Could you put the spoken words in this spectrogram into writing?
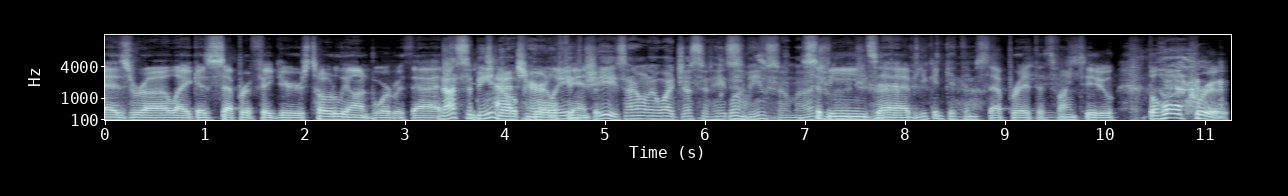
Ezra, like as separate figures. Totally on board with that. Not Sabine though. Apparently, fan- jeez, I don't know why Justin hates Well, Sabine so much. Sabine, Zeb, you can get them separate. That's fine too. The whole crew,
